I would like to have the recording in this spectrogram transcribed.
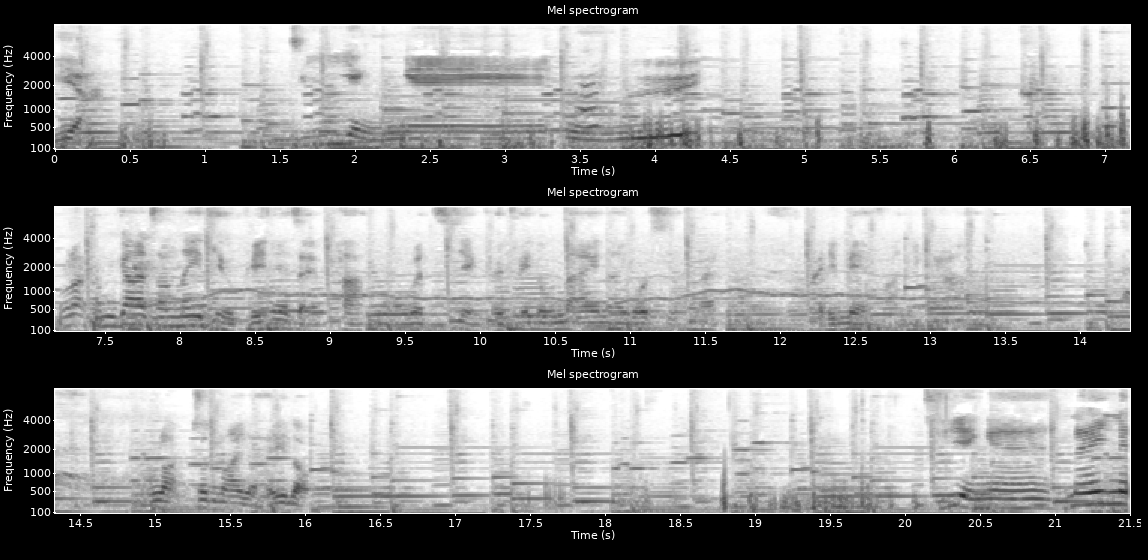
B 啊？子型嘅会。好啦，咁家阵呢条片咧就系拍我嘅子型，佢睇到奶奶嗰时候咧 系啲咩反应啊？好啦，津奶就喺度。子型啊，奶奶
